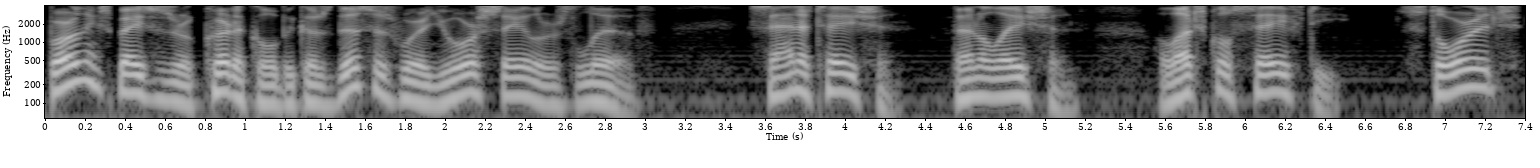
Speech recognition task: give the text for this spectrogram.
Berthing spaces are critical because this is where your sailors live. Sanitation, ventilation, electrical safety, storage,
